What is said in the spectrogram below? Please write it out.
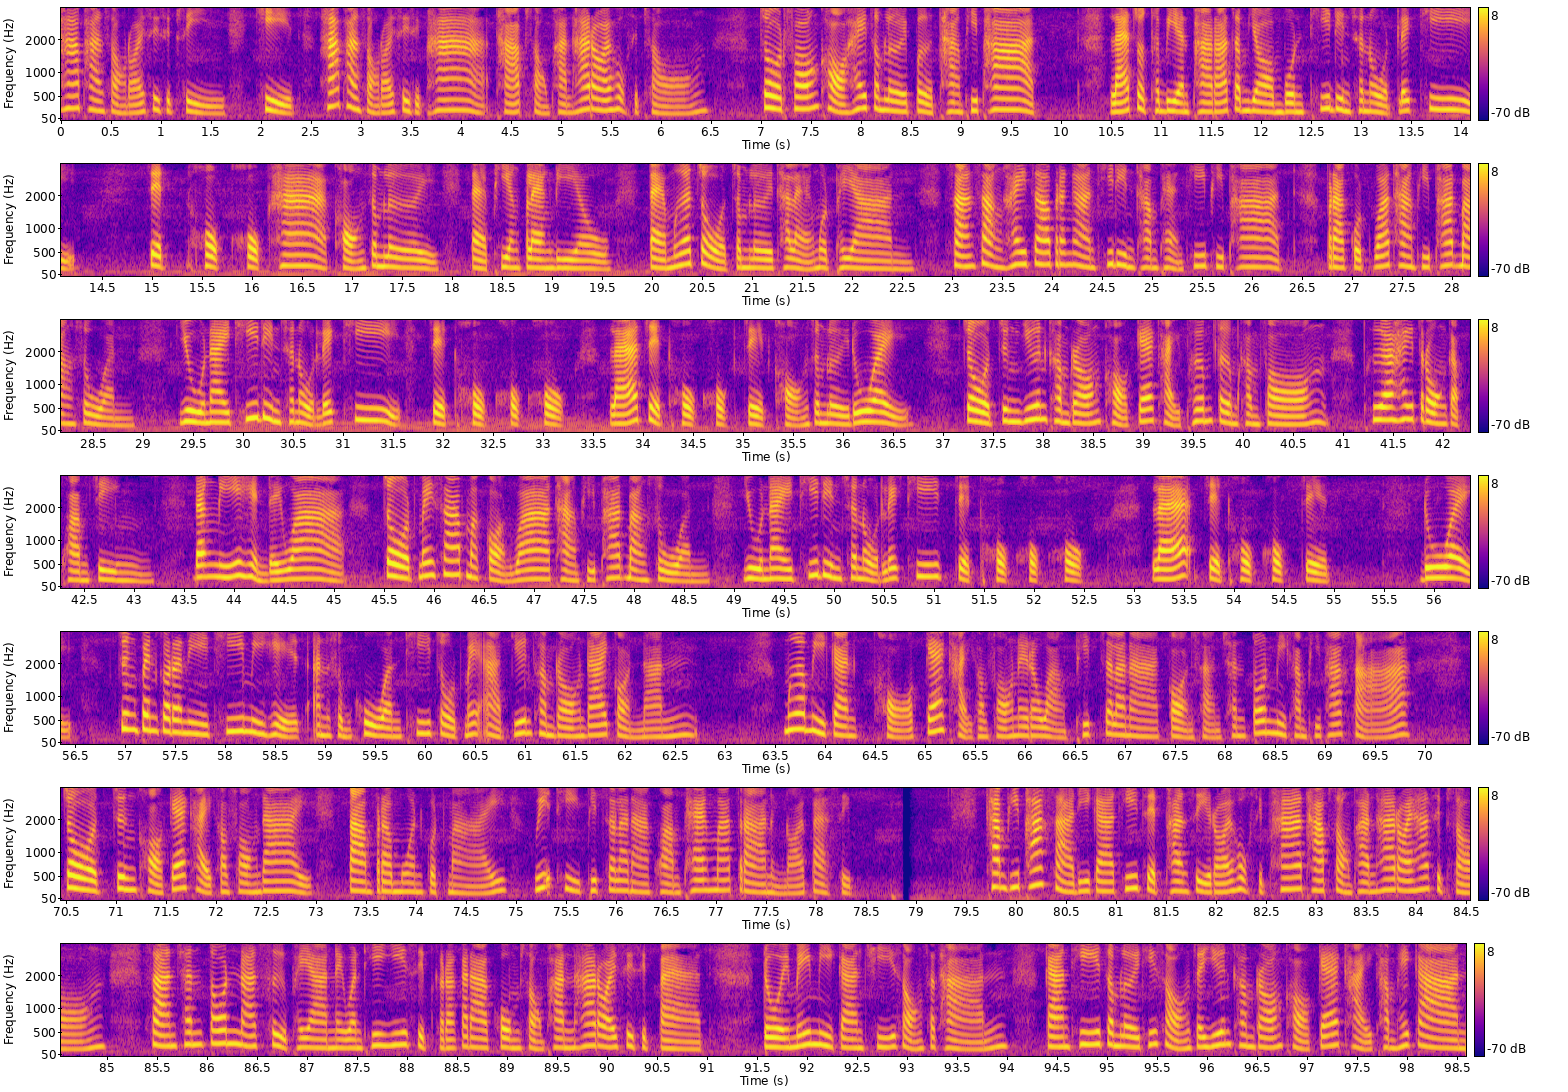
5,244 ขีด 5,245 ทับ 2,562 โจทย์ฟ้องขอให้จำเลยเปิดทางพิพาท และจดทะเบียนภาระจำยอมบนที่ดินโฉนดเลขที่ 7665 ของจำเลย แต่เพียงแปลงเดียว แต่เมื่อโจทย์จำเลยแถลงหมดพยานศาลสั่งให้เจ้าพนักงานที่ดินทำแผนที่พิพาท ปรากฏว่าทางพิพาทบางส่วน อยู่ในที่ดินโฉนดเลขที่ 7666 และ 7667 ของจำเลยด้วย โจทจึงยื่นคำร้องขอแก้ไขเพิ่มเติมคำฟ้อง เพื่อให้ตรงกับความจริง ดังนี้เห็นได้ว่า โจทไม่ทราบมาก่อนว่าทางพิพาทบางส่วน อยู่ในที่ดินโฉนดเลขที่ 7666 และ 7667 ด้วยจึงเป็นกรณีที่มีเหตุอันสมควรที่โจทไม่อาจยื่นคำร้องได้ก่อนนั้น เมื่อมีการขอแก้ไขคำฟ้องในระหว่างพิจารณาก่อนศาลชั้นต้นมีคำพิพากษา โจทย์จึงขอแก้ไขคำฟ้องได้ ตามประมวลกฎหมาย วิธีพิจารณาความแพ่งมาตรา 180คำพิพากษาดีกาที่ 7,465 ทับ 2552 ศาลชั้นต้นนัดสืบพยานในวันที่ 20 กรกฎาคม 2548 โดยไม่มีการชี้สองสถาน การที่จำเลยที่สองจะยื่นคำร้องขอแก้ไขคำให้การ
